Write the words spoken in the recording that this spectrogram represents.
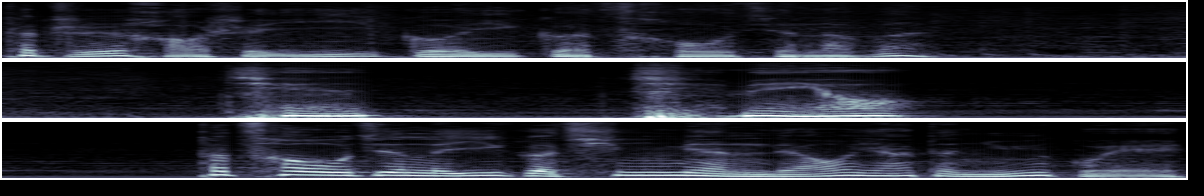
他只好是一个一个凑近了问：“千，千面妖。”他凑近了一个青面獠牙的女鬼，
